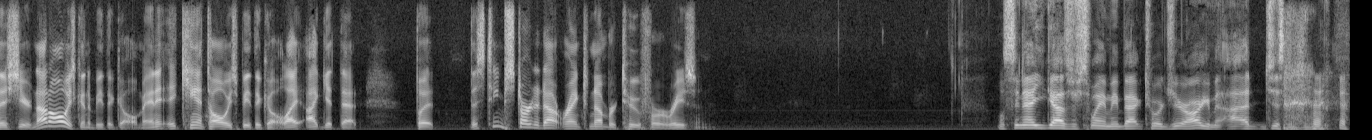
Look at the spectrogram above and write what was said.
this year. Not always going to be the goal, man. It, it can't always be the goal. I, I get that. But this team started out ranked number two for a reason. Well, see, now you guys are swaying me back towards your argument. I just, it-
